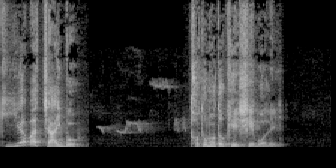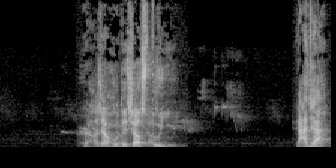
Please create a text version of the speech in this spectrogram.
কি আবার চাইব? থতমত খেয়ে সে বলে, রাজা হতে চাস তুই? রাজা?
